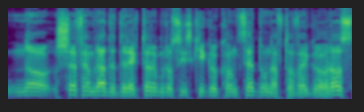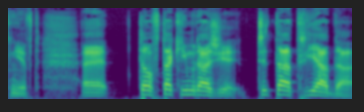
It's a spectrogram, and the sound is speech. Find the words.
no, szefem Rady Dyrektorem rosyjskiego koncernu naftowego Rosneft. E, to w takim razie, czy ta triada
